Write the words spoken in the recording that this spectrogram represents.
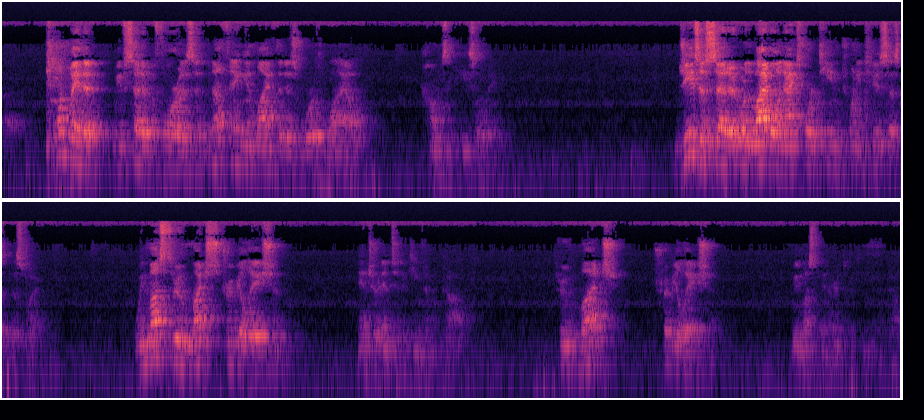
Uh, one way that we've said it before is that nothing in life that is worthwhile comes easily. Jesus said it, or the Bible in Acts 14 22 says it this way We must, through much tribulation, enter into the kingdom of God. Through much tribulation, we must enter into the kingdom of God.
